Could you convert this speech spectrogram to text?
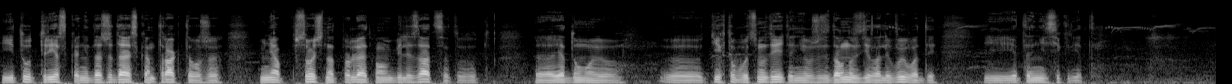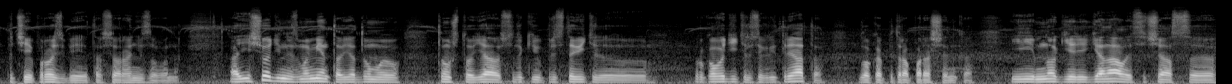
И тут резко, не дожидаясь контракта, уже меня срочно отправляют по мобилизации. Тут, э, я думаю, э, те, кто будет смотреть, они уже давно сделали выводы, и это не секрет. По чьей просьбе это все организовано. А еще один из моментов, я думаю, в том, что я все-таки представитель э, руководитель секретариата блока Петра Порошенко. И многие регионалы сейчас э,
